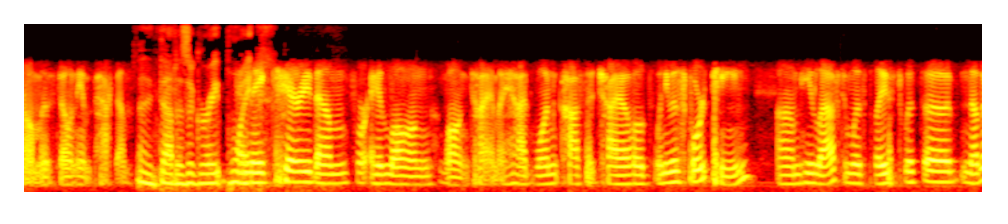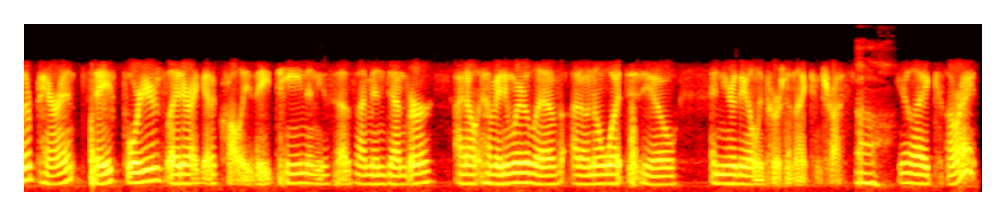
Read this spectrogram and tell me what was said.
traumas don't impact them. I think that is a great point. And they carry them for a long long time. I had one CASA child when he was 14 um, he left and was placed with a, another parent. Safe. Four years later, I get a call. He's 18 and he says, "I'm in Denver. I don't have anywhere to live. I don't know what to do, and you're the only person I can trust." Oh. You're like, "All right."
